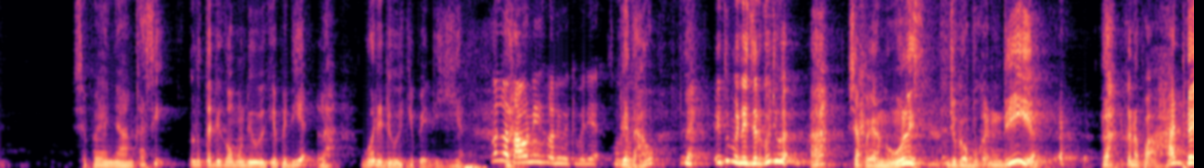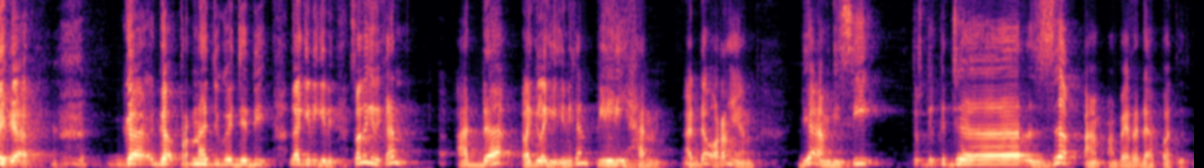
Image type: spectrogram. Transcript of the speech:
Siapa yang nyangka sih lu tadi ngomong di Wikipedia lah gue ada di Wikipedia. Lo gak tahu nih lo di Wikipedia? Gak tahu? Lah itu manajer gue juga. Ah siapa yang nulis? Juga bukan dia. Lah kenapa ada ya? Gak gak pernah juga jadi nggak gini gini soalnya gini kan ada lagi-lagi ini kan pilihan. Ada orang yang dia ambisi terus dikejar zap am- sampai akhirnya dapat gitu.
